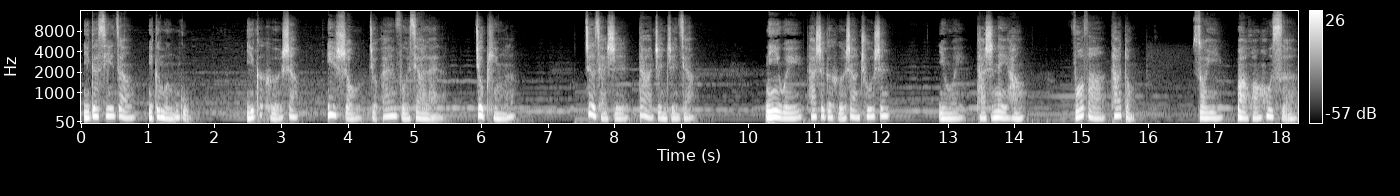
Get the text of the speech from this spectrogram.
一个西藏，一个蒙古。一个和尚，一手就安抚下来了，就平了。这才是大政治家。你以为他是个和尚出身？因为他是内行，佛法他懂，所以马皇后死了，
